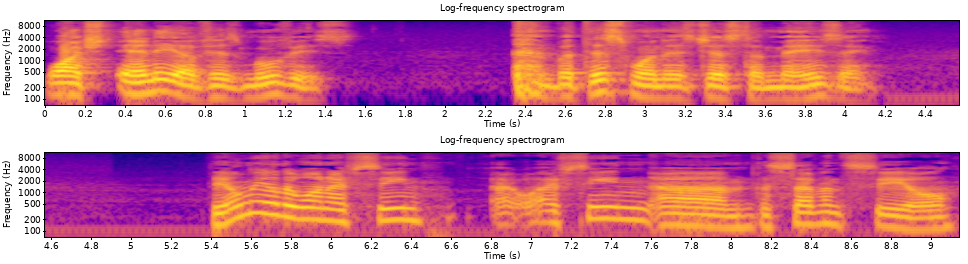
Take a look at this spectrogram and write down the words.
watched any of his movies, but this one is just amazing. The only other one I've seen, uh, I've seen um, the Seventh Seal,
